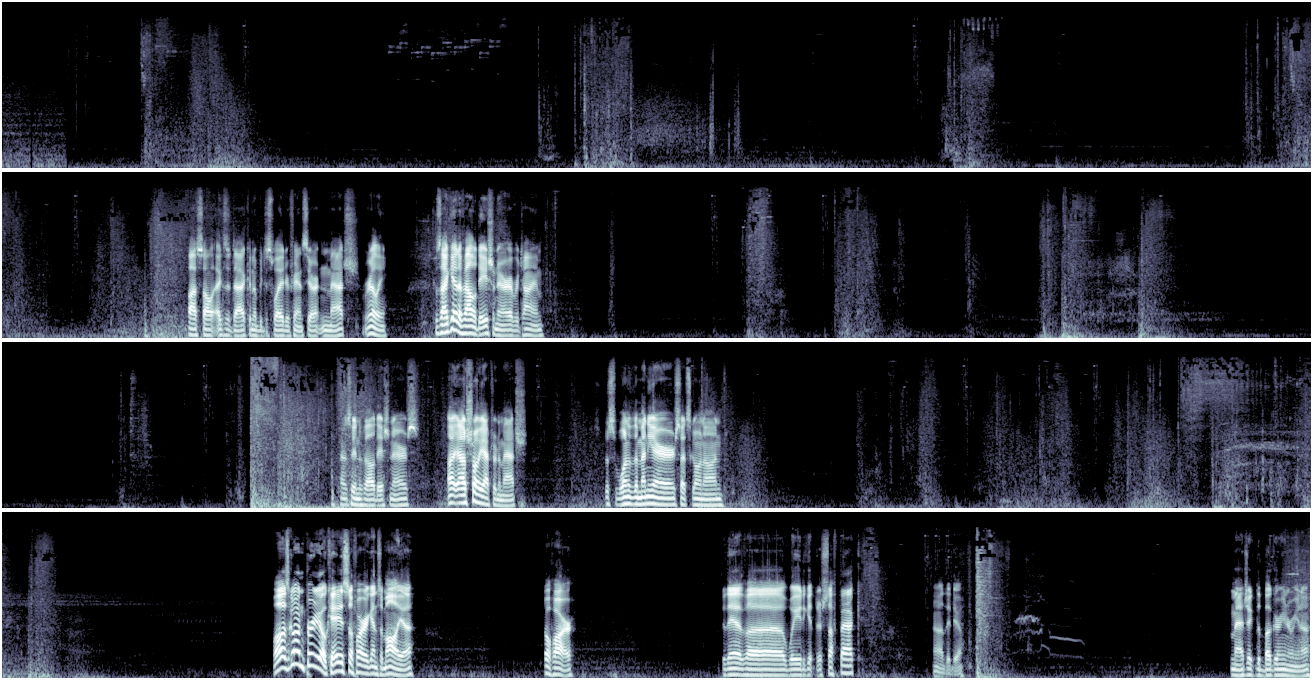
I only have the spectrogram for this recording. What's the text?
All exit deck and it'll be displayed your fancy art and match. Really? Because I get a validation error every time. I haven't seen the validation errors. I'll show you after the match. Just one of the many errors that's going on. Well, it's going pretty okay so far against Amalia. So far. Do they have a way to get their stuff back? Oh, they do. Magic the Buggering Arena.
